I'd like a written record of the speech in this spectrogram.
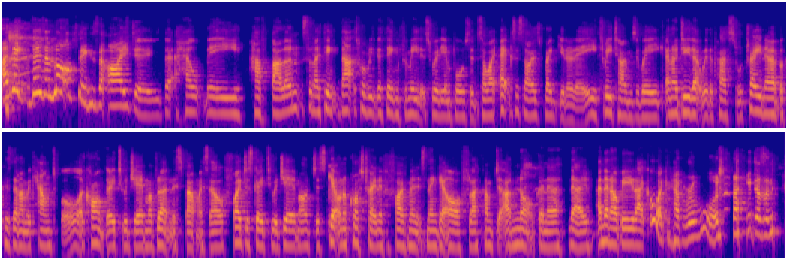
I think there's a lot of things that I do that help me have balance. And I think that's probably the thing for me that's really important. So I exercise regularly three times a week. And I do that with a personal trainer because then I'm accountable. I can't go to a gym. I've learned this about myself. If I just go to a gym, I'll just get on a cross trainer for five minutes and then get off. Like I'm just, I'm not gonna no. And then I'll be like, oh, I can have a reward. like it doesn't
